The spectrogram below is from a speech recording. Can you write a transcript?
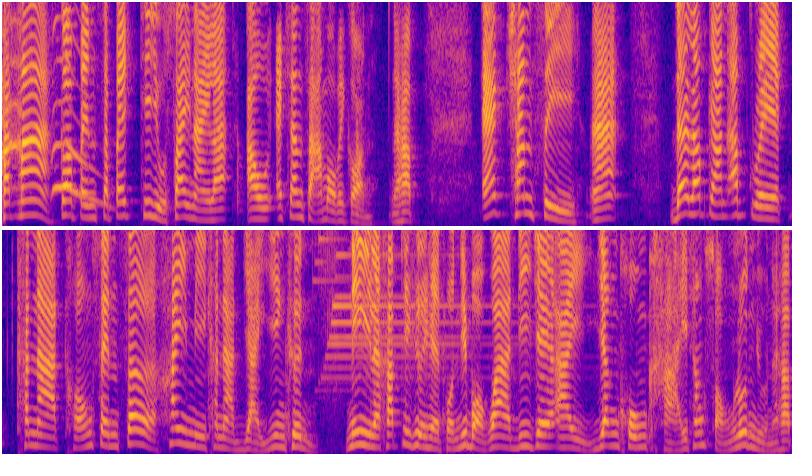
ถัดมาก็เป็นสเปคที่อยู่ไส้ในละ เอา Action 3ออกไปก่อนนะครับ Action 4นะฮะ ได้รับการอัปเกรดขนาดของเซ็นเซอร์ให้มีขนาดใหญ่ยิ่งขึ้น นี่แหละครับที่คือเหตุผลที่บอกว่า DJI ยังคงขายทั้ง 2 รุ่นอยู่นะครับ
